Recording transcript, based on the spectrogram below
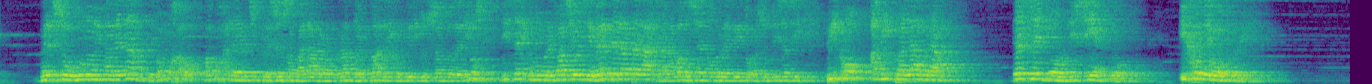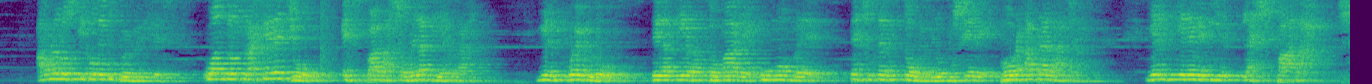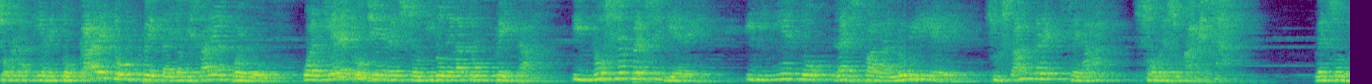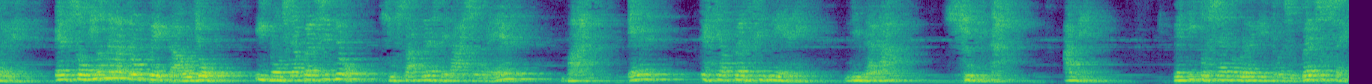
verso 1 en adelante. Vamos a, vamos a leer su preciosa palabra, honrando al Padre, Hijo, Espíritu Santo de Dios. Dice como prefacio el deber de la atalaya, alabado sea el nombre de Cristo Jesús. Dice así: Vino a mi palabra del Señor diciendo, Hijo de hombre, Habla a los hijos de tu pueblo y diles, cuando trajere yo espada sobre la tierra y el pueblo de la tierra tomare un hombre de su territorio y lo pusiere por atalaya, y él viere venir la espada sobre la tierra y tocare trompeta y avisare al pueblo, cualquiera que oyere el sonido de la trompeta y no se apercibiere, y viniendo la espada lo hiriere, su sangre será sobre su cabeza. Verso 9. El sonido de la trompeta oyó y no se apercibió, su sangre será sobre él, mas él que se apercibiere librará su vida. Amén. Bendito sea el nombre de Cristo Jesús. Verso 6.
